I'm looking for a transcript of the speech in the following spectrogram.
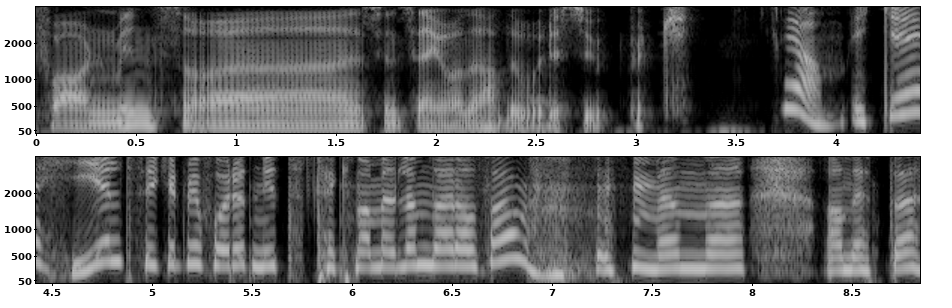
faren min, så uh, syns jeg òg det hadde vært supert. Ja, ikke helt sikkert vi får et nytt Tekna-medlem der, altså. Men uh, Anette,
